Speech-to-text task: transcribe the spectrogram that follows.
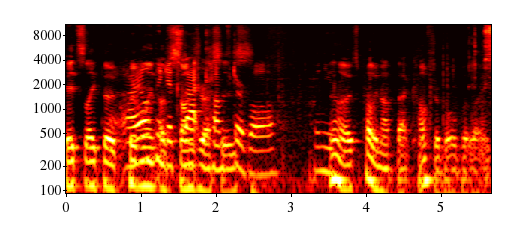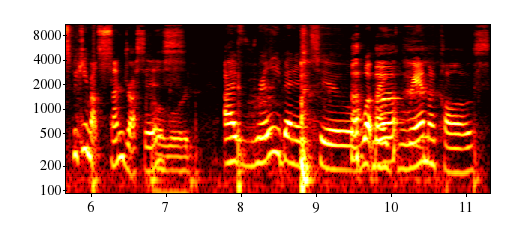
It's like the equivalent think of sundresses. comfortable. You No, it's probably not that comfortable, but like, Speaking about sundresses, oh lord, I've really been into what my grandma calls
